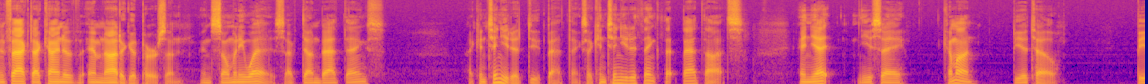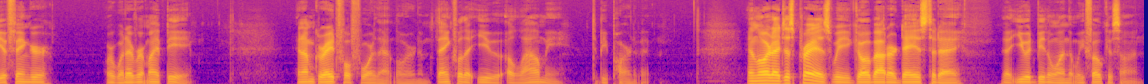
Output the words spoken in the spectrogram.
In fact, I kind of am not a good person in so many ways. I've done bad things. I continue to do bad things. I continue to think that bad thoughts. And yet you say, come on, be a toe, be a finger, or whatever it might be. And I'm grateful for that, Lord. I'm thankful that you allow me to be part of it. And Lord, I just pray as we go about our days today that you would be the one that we focus on,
